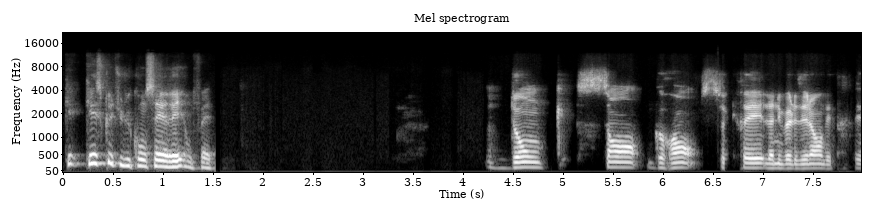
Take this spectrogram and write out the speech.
qu'est-ce que tu lui conseillerais en fait? Donc, sans grand secret, la Nouvelle-Zélande est très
